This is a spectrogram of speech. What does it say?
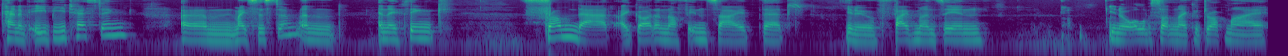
kind of A-B testing um, my system. And, and I think from that, I got enough insight that, you know, five months in, you know, all of a sudden I could drop my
